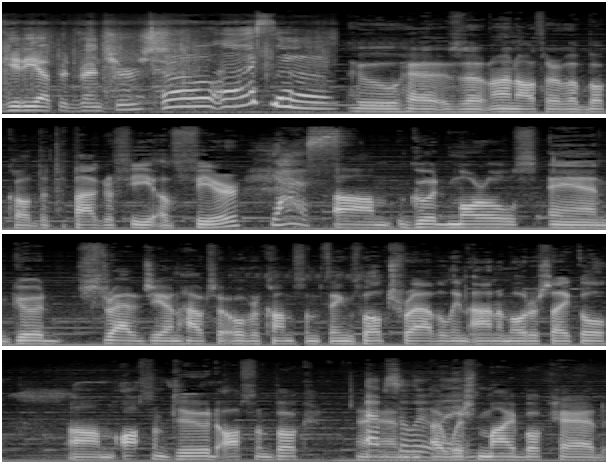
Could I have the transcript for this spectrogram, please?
Giddy Up Adventures. Oh, awesome. who has uh, an author of a book called The Topography of Fear. Yes. Um, good morals and good strategy on how to overcome some things while traveling on a motorcycle. Um, awesome dude, awesome book. And I wish my book had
